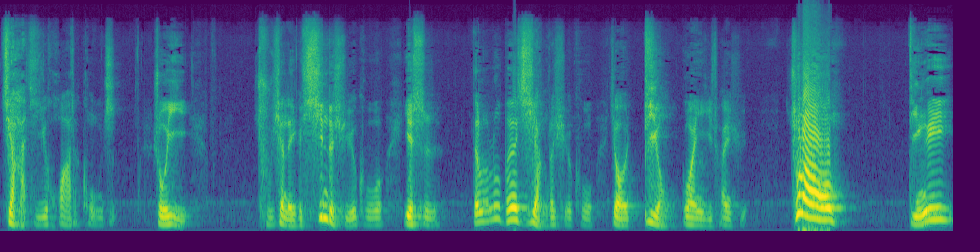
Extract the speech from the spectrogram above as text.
甲基化的控制，所以出现了一个新的学科，也是得了诺贝尔奖的学科，叫表观遗传学。除了 DNA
